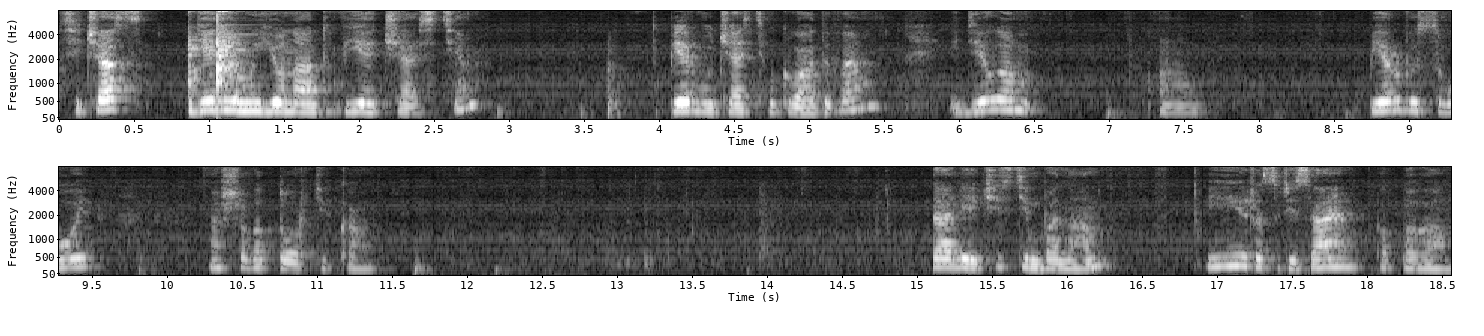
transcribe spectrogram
Сейчас делим ее на две части. Первую часть выкладываем и делаем а, первый слой нашего тортика. Далее чистим банан и разрезаем пополам.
